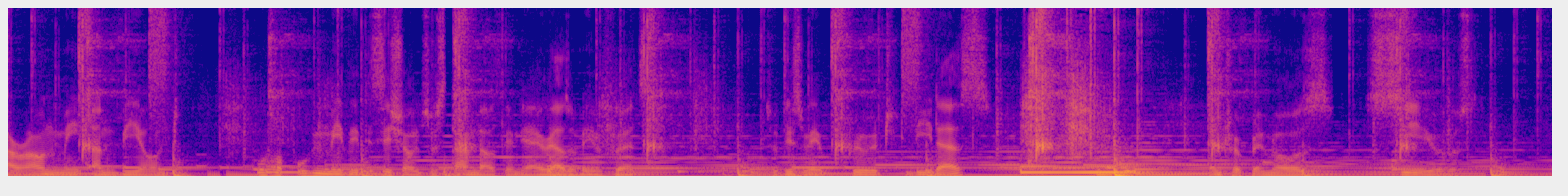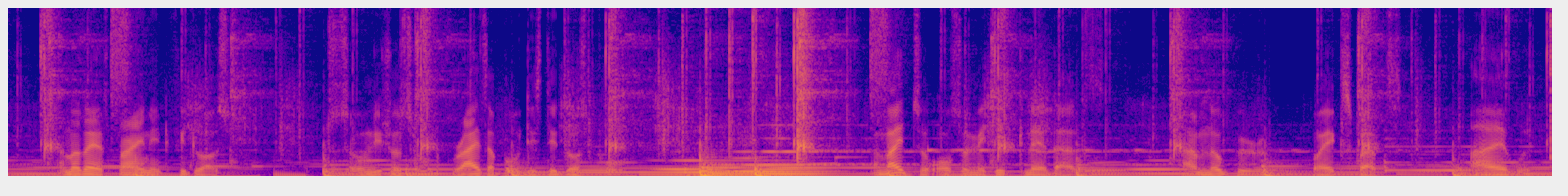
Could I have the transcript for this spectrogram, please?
around me and beyond, who who made the decision to stand out in the areas of influence. So this may include leaders, entrepreneurs, CEOs, and other inspiring individuals. So only just to rise above the status quo. I'd like to also make it clear that I'm no guru or expert. I would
